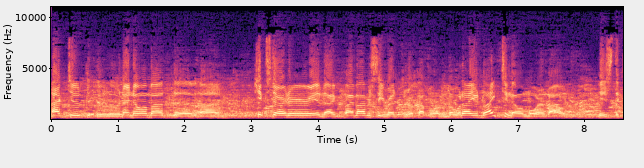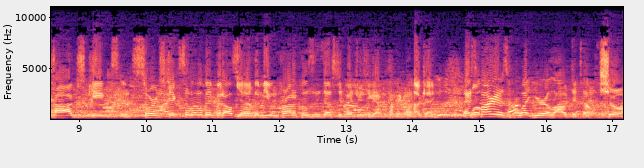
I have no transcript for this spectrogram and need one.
Achtung Cthulhu, and I know about the uh, Kickstarter, and I've, I've obviously read through a couple of them. But what I would like to know more about is the Cogs, Cakes, and Sword Sticks a little bit, but also Yeah. the Mutant Chronicles and Dust Adventures you got coming up. Okay. As Well- far as what you're allowed to tell. Sure.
